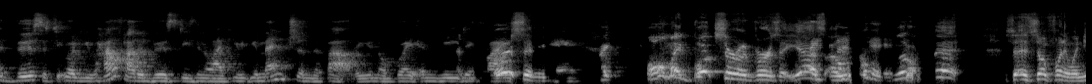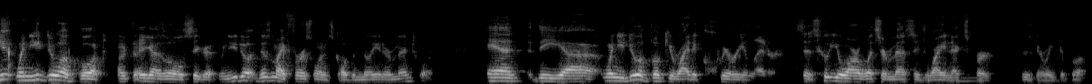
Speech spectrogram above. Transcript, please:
adversity. Well, you have had adversities in life. You, you mentioned the fact that you're not great in reading. Adversity. I, all my books are adversity. Yes, a little, little bit. So it's so funny when you when you do a book. I'll tell you guys a little secret. When you do this is my first one. It's called The Millionaire Mentor. And the uh, when you do a book, you write a query letter. It says who you are, what's your message, why an expert, who's going to read your book.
